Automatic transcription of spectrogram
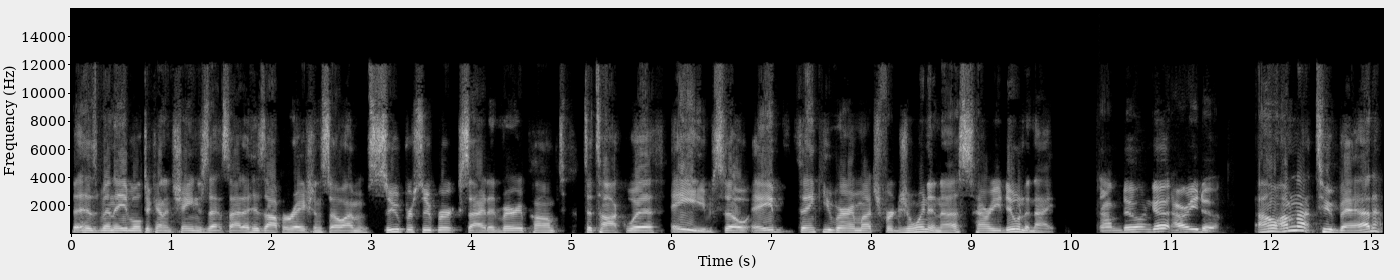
that has been able to kind of change that side of his operation. So I'm super, super excited, very pumped to talk with Abe. So, Abe, thank you very much for joining us. How are you doing tonight? I'm doing good. How are you doing? Oh, I'm not too bad.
